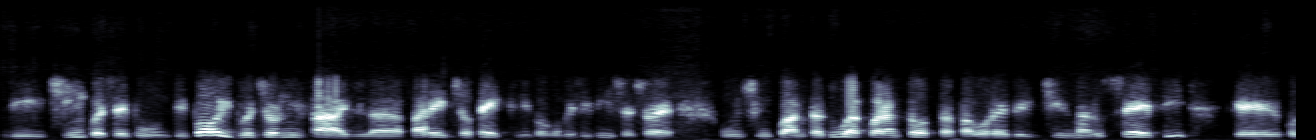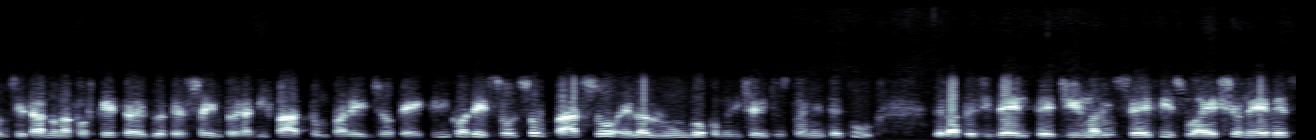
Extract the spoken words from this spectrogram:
di 5-6 punti. Poi due giorni fa il pareggio tecnico, come si dice, cioè un 52 a 48 a favore di Gilma Russetti, che considerando una forchetta del 2% era di fatto un pareggio tecnico, adesso il sorpasso è l'allungo, come dicevi giustamente tu, della Presidente Gilma Russetti su Aescio Neves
